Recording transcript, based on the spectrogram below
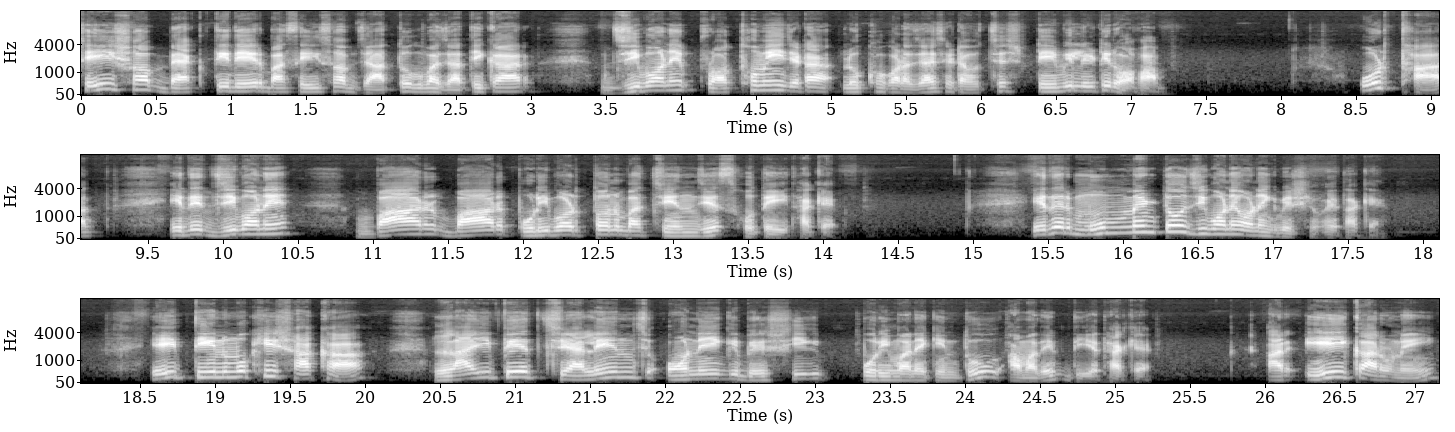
সেই সব ব্যক্তিদের বা সেই সব জাতক বা জাতিকার জীবনে প্রথমেই যেটা লক্ষ্য করা যায় সেটা হচ্ছে স্টেবিলিটির অভাব। অর্থাৎ এদের জীবনে বারবার পরিবর্তন বা চেঞ্জেস হতেই থাকে। এদের মুভমেন্টও জীবনে অনেক বেশি হয়ে থাকে। এই তিনমুখী শাখা লাইফে চ্যালেঞ্জ অনেক বেশি পরিমাণে কিন্তু আমাদের দিয়ে থাকে। আর এই কারণেই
